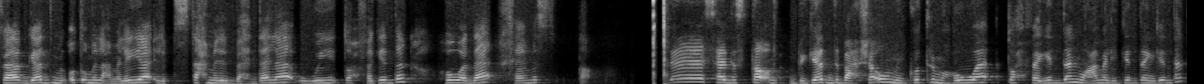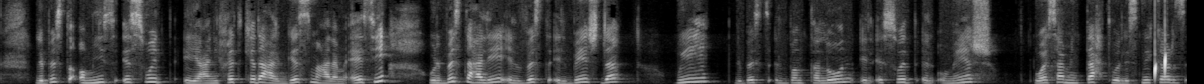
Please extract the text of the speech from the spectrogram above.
فبجد من الأطقم العملية اللي بتستحمل البهدلة وتحفة جدا هو ده خامس طقم. ده سادس طقم بجد بعشقه من كتر ما هو تحفة جدا وعملي جدا جدا. لبست قميص أسود يعني fit كده على الجسم على مقاسي ولبست عليه ال vest البيج ده ولبست البنطلون الأسود القماش الواسع من تحت وال sneakers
